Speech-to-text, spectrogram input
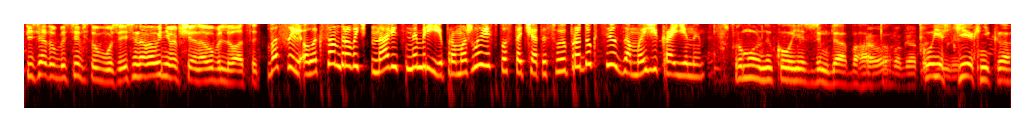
50, рубль 70, рубль 80. Если на Волыне вообще на рубль 20. Василь Олександрович навіть не мріє про можливість постачати свою продукцію за межі країни. Спроможний, в кого є земля багато, в кого є техніка.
